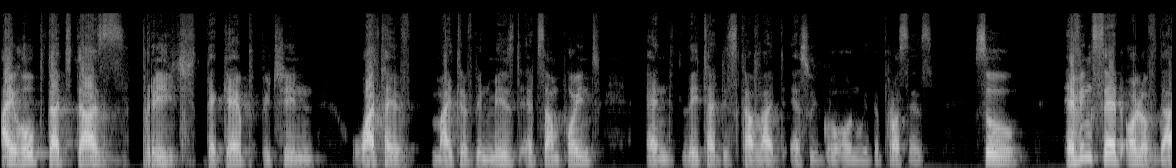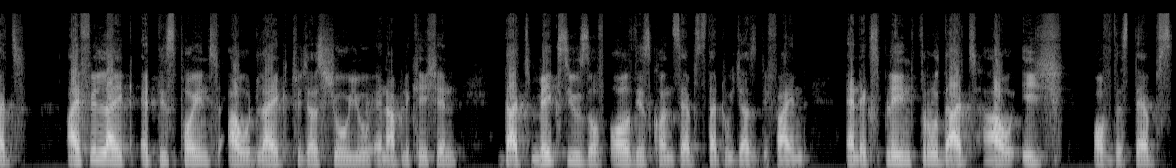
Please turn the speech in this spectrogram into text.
I hope that does bridge the gap between what I might have been missed at some point and later discovered as we go on with the process. So having said all of that, I feel like at this point, I would like to just show you an application that makes use of all these concepts that we just defined and explain through that how each of the steps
